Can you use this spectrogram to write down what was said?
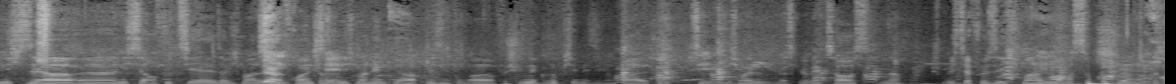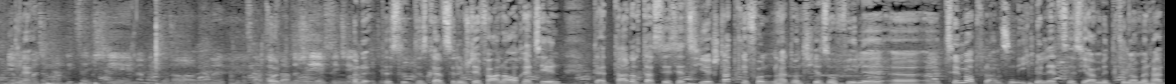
nicht sehr, äh, nicht sehr offiziell, sag ich mal, alles Ja. sehr freundschaftlich. Man hängt hier ab, hier sind immer verschiedene Grüppchen, die sich unterhalten. Ich meine, das Gewächshaus, ne, spricht ja für sich, man hat Mhm. immer was zu gucken. Semplice. Und das, das kannst du dem Stefano auch erzählen. Da- Dadurch, dass das jetzt hier stattgefunden hat und hier so viele äh, äh, Zimmerpflanzen ich mir letztes Jahr mitgenommen hat,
